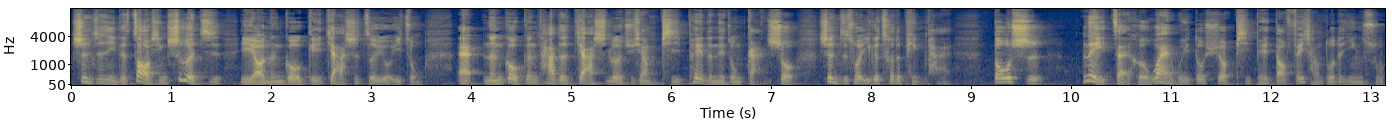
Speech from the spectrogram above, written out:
甚至你的造型设计也要能够给驾驶者有一种，哎，能够跟他的驾驶乐趣相匹配的那种感受。甚至说一个车的品牌都是。内在和外围都需要匹配到非常多的因素，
